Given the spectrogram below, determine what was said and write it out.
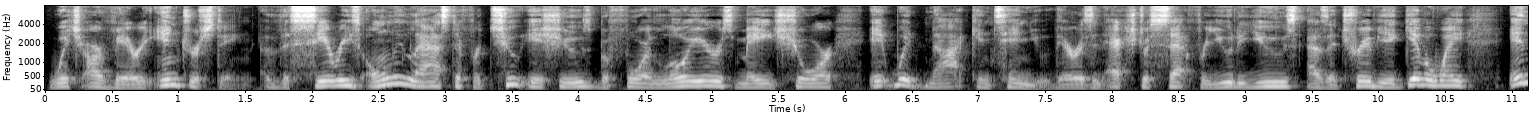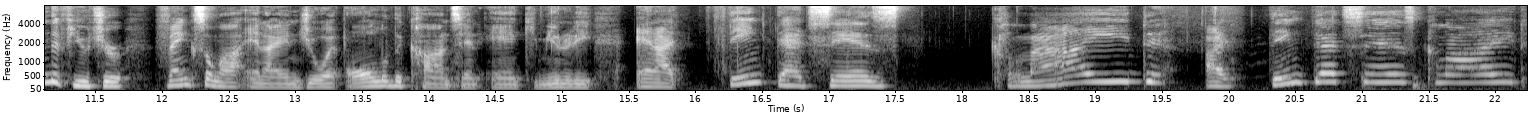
which are very interesting. The series only lasted for two issues before lawyers made sure it would not continue. There is an extra set for you to use as a trivia giveaway in the future. Thanks a lot, and I enjoy all of the content and community. And I think that says Clyde. I think that says Clyde.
